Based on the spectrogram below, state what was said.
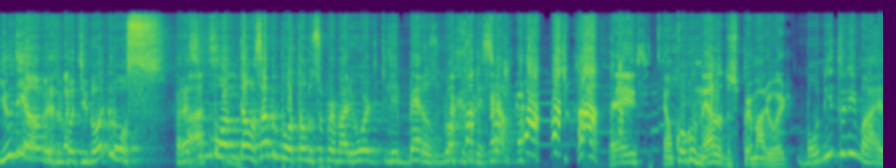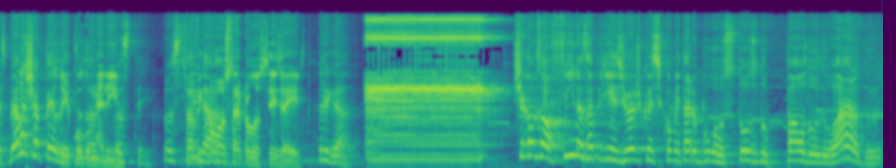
E o diâmetro continua grosso. Parece Ah, um sim. botão. Sabe o botão do Super Mario World que libera os blocos especiais? É isso. É um cogumelo do Super Mario World. Bonito demais. Bela chapeleta. Tem cogumelinho. Gostei. Gostei. Só vim pra Obrigado. mostrar pra vocês aí. Obrigado. Chegamos ao fim das rapidinhas de hoje com esse comentário gostoso do pau do Eduardo.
